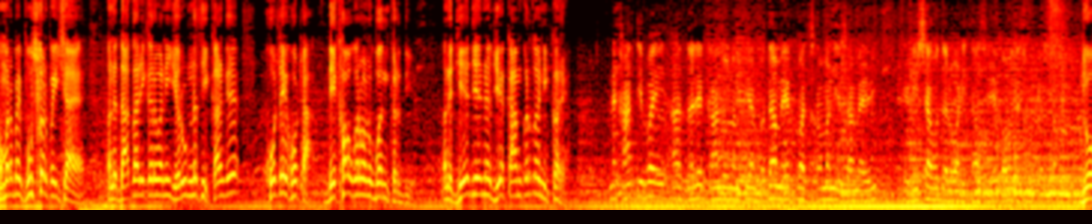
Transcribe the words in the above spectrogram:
અમારા ભાઈ પુષ્કળ પૈસા છે. અને દાતારી કરવાની જરૂર નથી કારણ કે ખોટે ખોટા દેખાવ કરવાનું બંધ કરી દઈએ અને જે જેને જે કામ કરતો હોય ને કરે. અને કાંતિભાઈ આ દરેક આંદોલન ત્યાં બધામાં એક વાત સામાન્ય સામે આવી કે વિસાવદરવાળી થશે એ બાબતે જો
